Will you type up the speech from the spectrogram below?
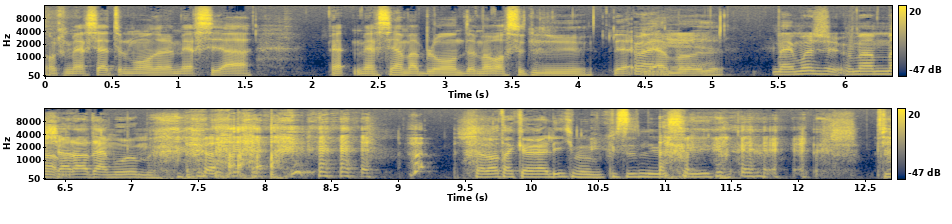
donc merci à tout le monde, là. merci à. mer- Merci à ma blonde de m'avoir soutenu, Léa Ouais. Maud. Ben moi, je, ma, ma, Shout out à Moum. Shout-out à Coralie qui m'a beaucoup soutenu aussi. Puis,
